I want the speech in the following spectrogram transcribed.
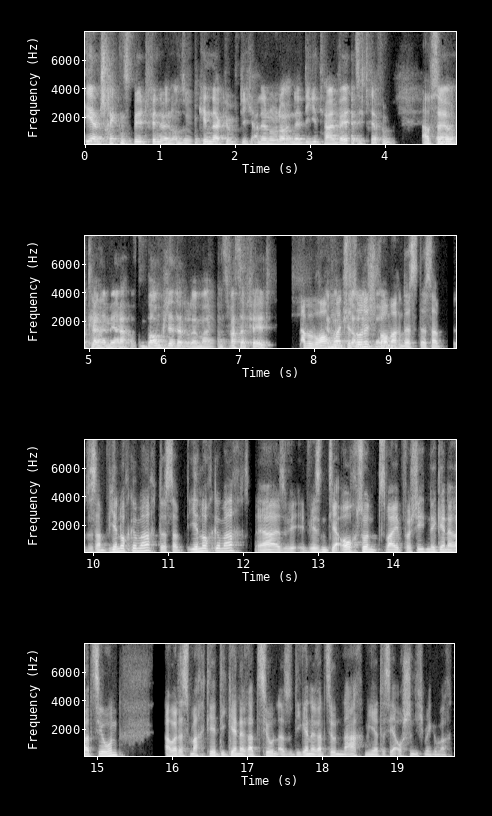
eher ein Schreckensbild finde, wenn unsere Kinder künftig alle nur noch in der digitalen Welt sich treffen. Absolut. Äh, und keiner mehr auf den Baum klettert oder mal ins Wasser fällt. Aber brauchen wir uns jetzt auch nicht vormachen, das, das, hab, das haben wir noch gemacht, das habt ihr noch gemacht. Ja, also wir, wir sind ja auch schon zwei verschiedene Generationen. Aber das macht ja die Generation, also die Generation nach mir hat das ja auch schon nicht mehr gemacht.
